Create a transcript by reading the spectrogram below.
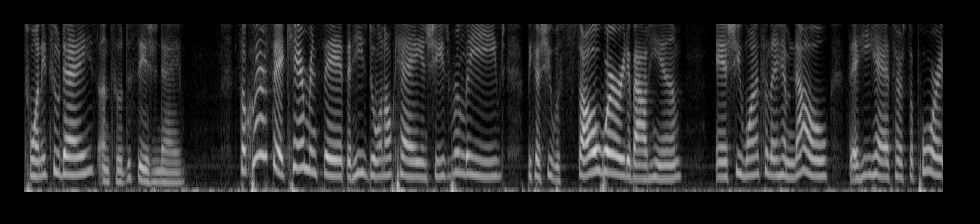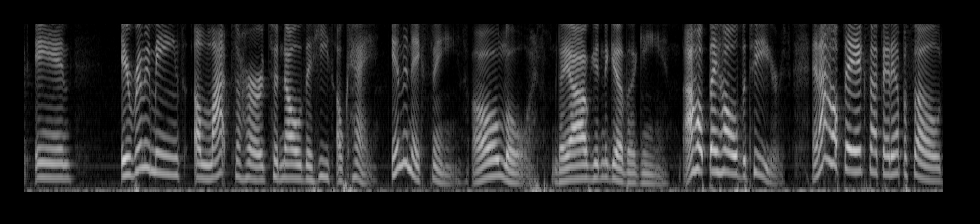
22 days until decision day. So Claire said Cameron said that he's doing okay and she's relieved because she was so worried about him and she wanted to let him know that he has her support and it really means a lot to her to know that he's okay. In the next scene, oh Lord, they all getting together again. I hope they hold the tears. And I hope they X out that episode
